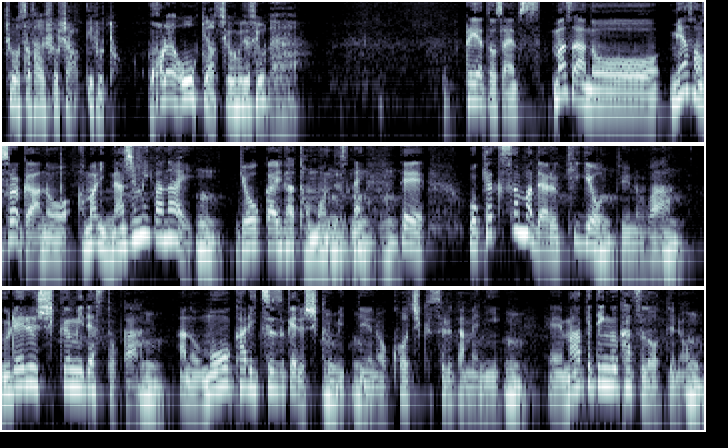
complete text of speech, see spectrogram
調査対象者いると。これ大きな強みですよね。ありがとうございます。まず、あの、皆さんおそらく、あの、あまり馴染みがない業界だと思うんですね。で、お客様である企業っていうのは、売れる仕組みですとか、うん、あの儲かり続ける仕組みっていうのを構築するために、うん、えー、マーケティング活動っていうの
